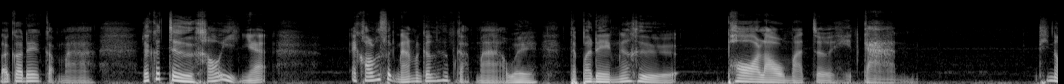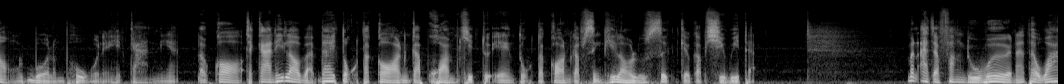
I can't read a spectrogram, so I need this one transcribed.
แล้วก็ได้กลับมา แล้วก็เจอเขาอีกเงี้ยไอความรู้สึกนั้นมันก็เริ่มกลับมาเว้ยแต่ประเด็นก็คือ พอเรามาเจอเหตุการณ์ ที่หนองบัวลำพูในเหตุการณ์นี้แล้วก็จากการที่เราแบบได้ตกตะกอนกับความคิดตัวเอง ตกตะกอนกับสิ่งที่เรารู้สึกเกี่ยวกับชีวิตอะมันอาจจะฟังดูเวอร์นะ แต่ว่า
